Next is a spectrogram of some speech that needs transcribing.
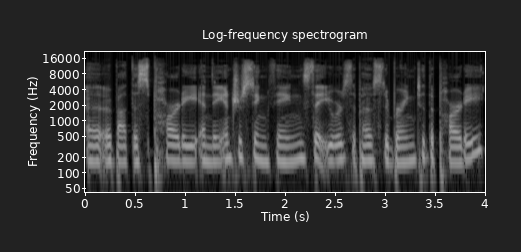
about this party and the interesting things that you were supposed to bring to the party.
